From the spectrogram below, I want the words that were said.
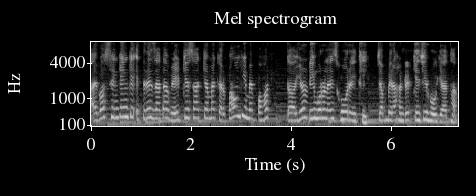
आई वॉज़ थिंकिंग कि इतने ज़्यादा वेट के साथ क्या मैं कर पाऊँगी? मैं बहुत यू नो डिमोरलाइज हो रही थी जब मेरा हंड्रेड के हो गया था।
